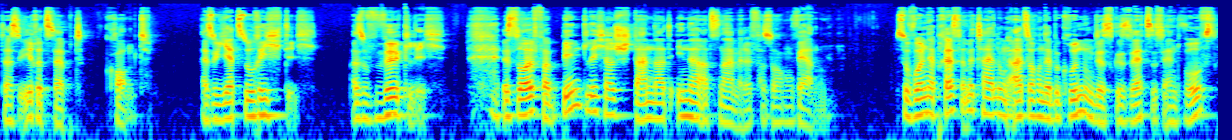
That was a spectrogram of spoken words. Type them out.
das E-Rezept kommt. Also jetzt so richtig. Also wirklich. Es soll verbindlicher Standard in der Arzneimittelversorgung werden. Sowohl in der Pressemitteilung als auch in der Begründung des Gesetzesentwurfs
